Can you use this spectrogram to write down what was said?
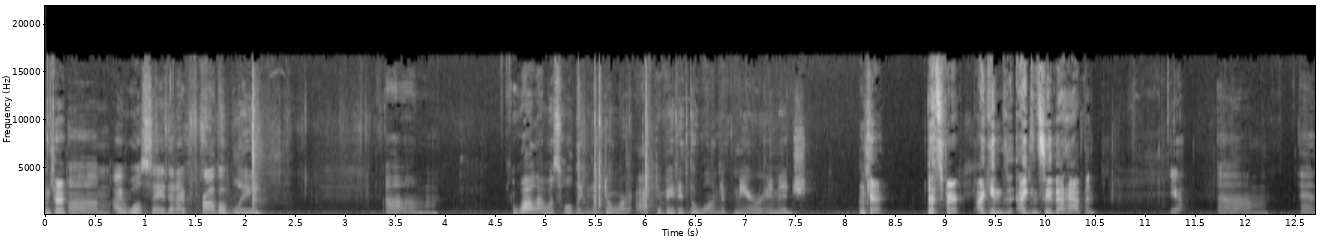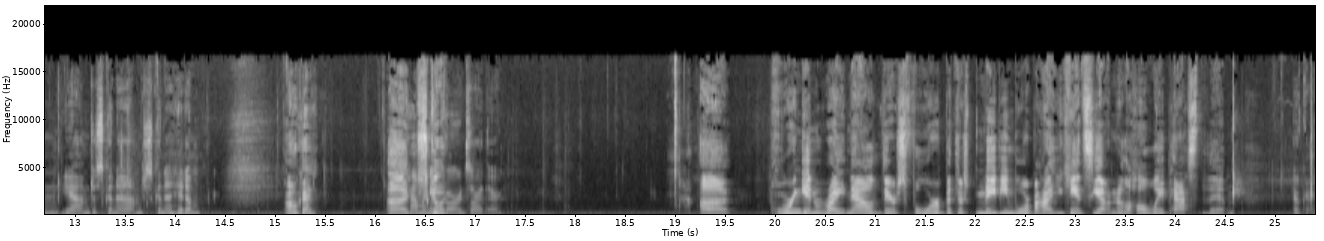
Okay. Um, I will say that I probably, um, while I was holding the door, activated the wand of mirror image. okay. That's fair. I can I can see that happen. Yeah. Um, and yeah, I'm just gonna I'm just gonna hit them. Okay. Uh How just many go guards are there? uh pouring in right now there's four, but there's maybe more behind you can't see out into the hallway past them. Okay.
